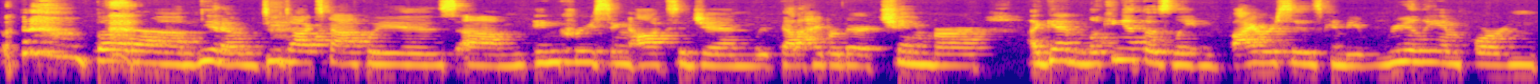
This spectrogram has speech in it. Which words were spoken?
but, um, you know, detox pathway is um, increasing oxygen. We've got a hyperbaric chamber. Again, looking at those latent viruses can be really important.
